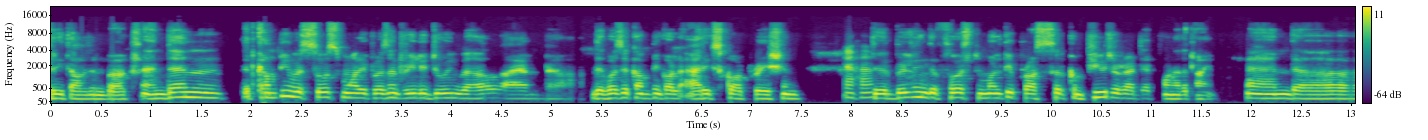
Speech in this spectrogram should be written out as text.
3000 bucks. And then that company was so small, it wasn't really doing well. And uh, there was a company called Arix Corporation. Uh-huh. They were building the first multiprocessor computer at that point of the time and uh,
